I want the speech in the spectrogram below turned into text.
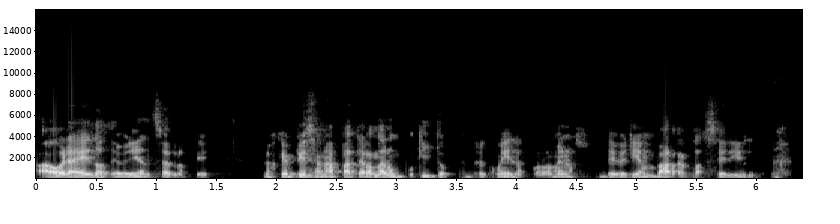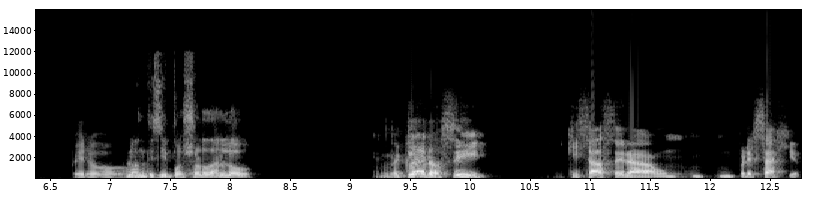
ahora ellos deberían ser los que, los que empiezan a paternar un poquito, entre comillas, por lo menos deberían barrer la serie. Pero... Lo anticipó Jordan Lowe. Eh, claro, sí. Quizás era un, presagio.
